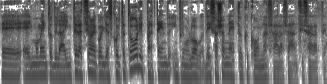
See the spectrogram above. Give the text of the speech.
Eh, è il momento della interazione con gli ascoltatori, partendo in primo luogo dai social network con Sara Sanzi. Sara, te.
